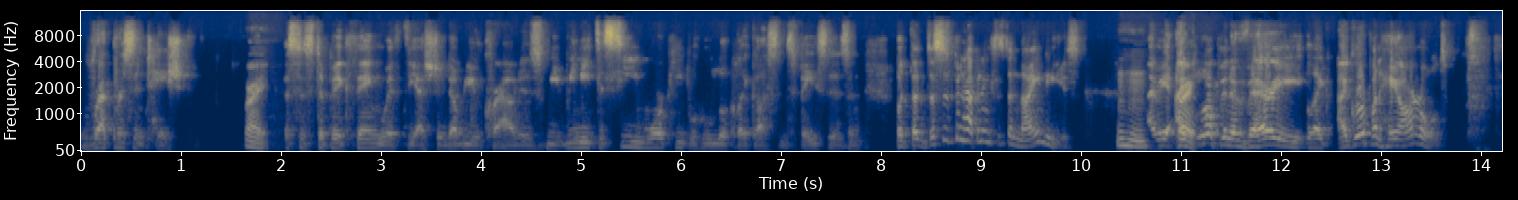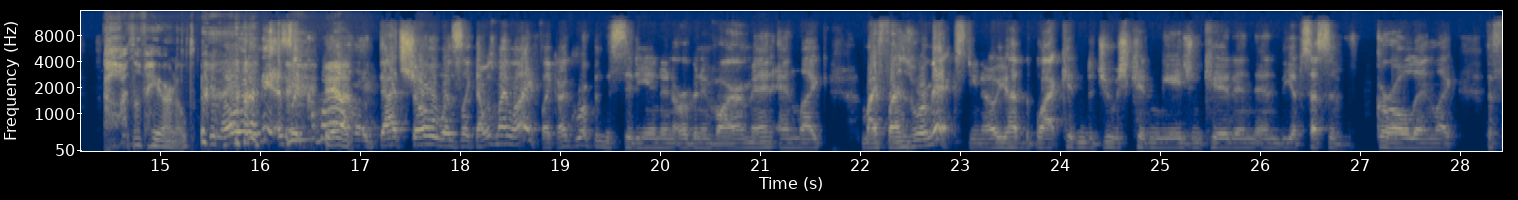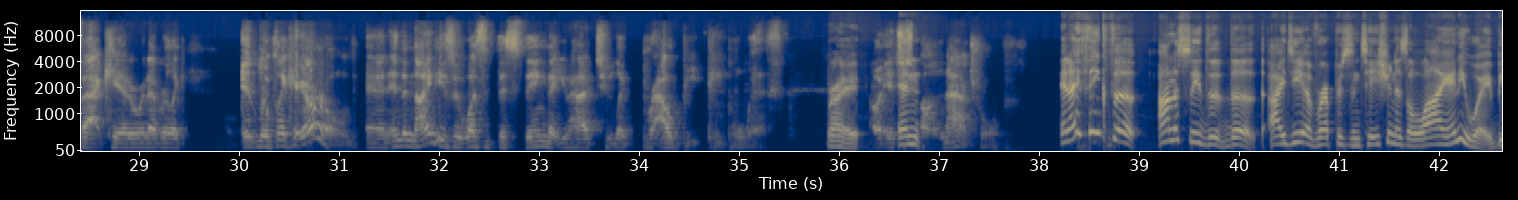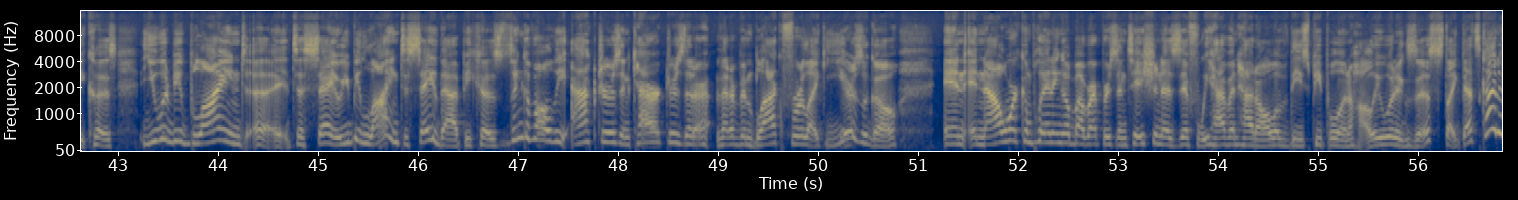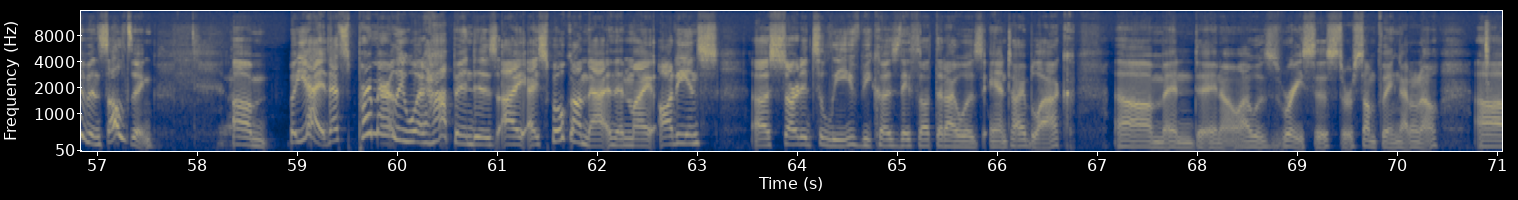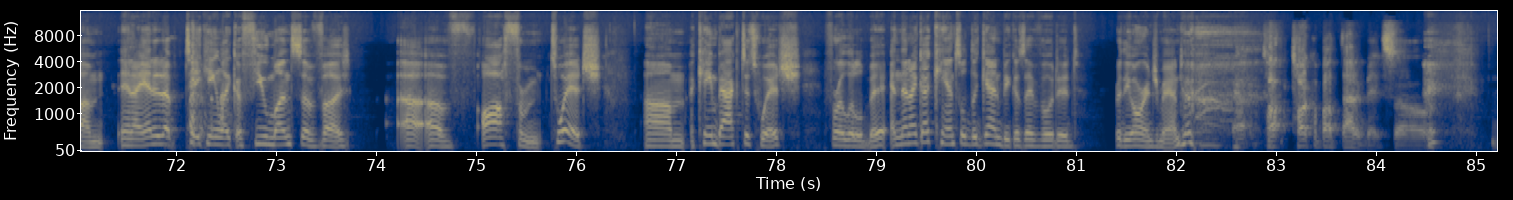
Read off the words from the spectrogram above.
representation Right. This is the big thing with the SJW crowd is we, we need to see more people who look like us in spaces. And but this has been happening since the 90s. Mm-hmm. I mean, right. I grew up in a very like I grew up on Hey Arnold. Oh, I love Hey Arnold. you know what I mean? It's like, come on, yeah. like that show was like that was my life. Like I grew up in the city in an urban environment, and like my friends were mixed. You know, you had the black kid and the Jewish kid and the Asian kid and and the obsessive girl and like the fat kid or whatever. Like it looked like Hey Arnold. And in the 90s, it wasn't this thing that you had to like browbeat people with. Right. It's and, natural. And I think the honestly the the idea of representation is a lie anyway because you would be blind uh, to say or you'd be lying to say that because think of all the actors and characters that are that have been black for like years ago and and now we're complaining about representation as if we haven't had all of these people in Hollywood exist like that's kind of insulting. Yeah. Um, but yeah, that's primarily what happened. Is I, I spoke on that, and then my audience uh, started to leave because they thought that I was anti-black. um, and you know I was racist or something. I don't know. Um, and I ended up taking like a few months of uh, uh, of off from Twitch. Um, I came back to Twitch for a little bit, and then I got canceled again because I voted for the Orange Man. yeah, talk talk about that a bit. So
